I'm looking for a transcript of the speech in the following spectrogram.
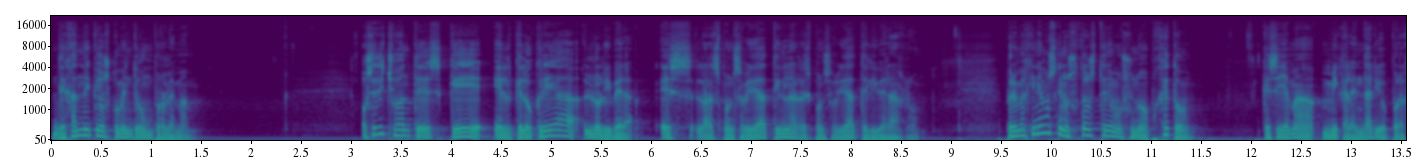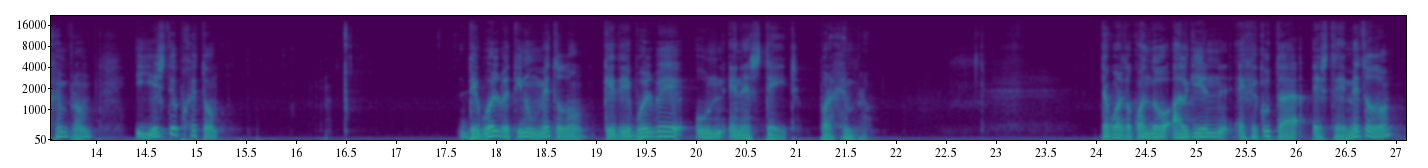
Dejadme que os comente un problema. Os he dicho antes que el que lo crea lo libera. Es la responsabilidad, tiene la responsabilidad de liberarlo. Pero imaginemos que nosotros tenemos un objeto que se llama mi calendario, por ejemplo, y este objeto devuelve, tiene un método que devuelve un nstate, por ejemplo. De acuerdo, cuando alguien ejecuta este método,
